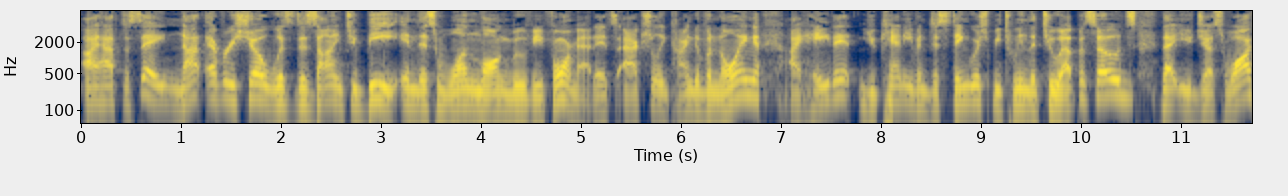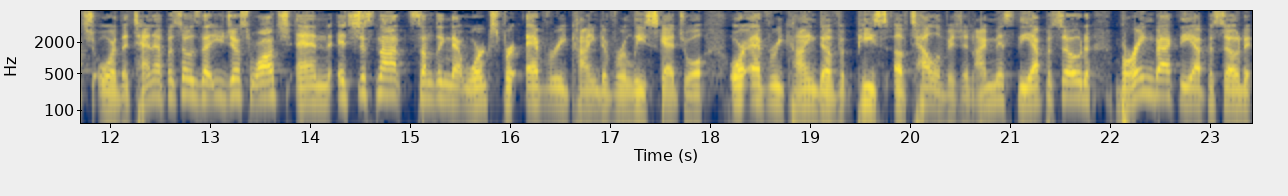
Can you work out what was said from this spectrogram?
I have to say not every show was designed to be in this one long movie format. It's actually kind of annoying. I hate it. You can't even distinguish between the two episodes that you just watched or the 10 episodes that you just watched. And it's just not something that works for every kind kind of release schedule or every kind of piece of television. I missed the episode. Bring back the episode.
